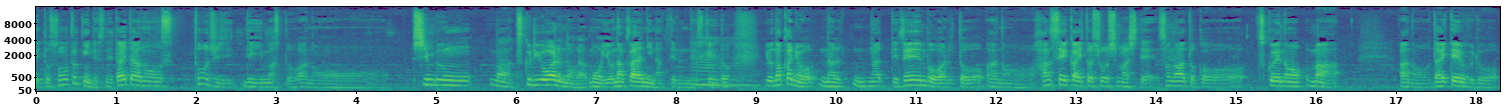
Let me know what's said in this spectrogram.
ーと、その時にですね大体あの当時で言いますとあの新聞、まあ、作り終わるのがもう夜中になってるんですけれど、夜中にななって全部終わるとあの反省会と称しましてその後こう机のまああの大テーブルを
